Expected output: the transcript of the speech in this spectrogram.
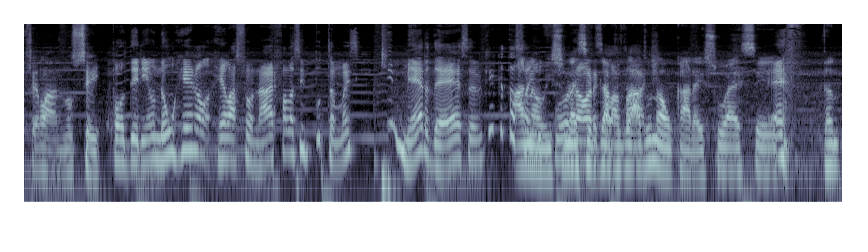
sei lá, não sei, poderiam não re- relacionar e falar assim, puta, mas que merda é essa? Por que, que tá ah, saindo não, isso não é ser desavisado, não, cara. Isso é ser. É, Tanto,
